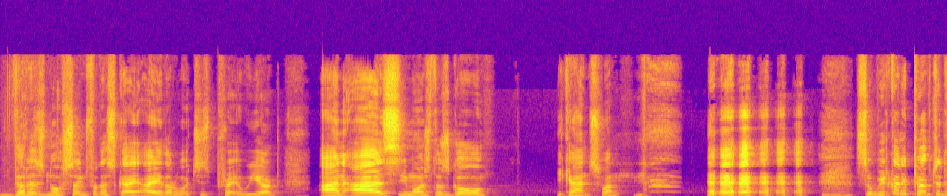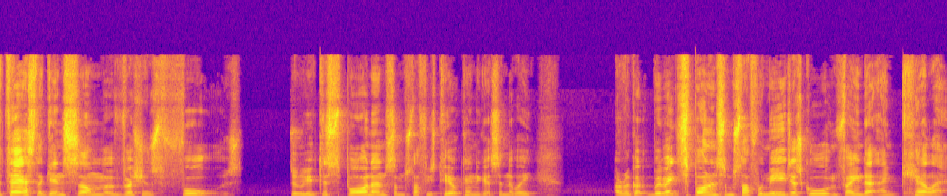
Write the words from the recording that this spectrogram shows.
there is no sound for this guy either, which is pretty weird. And as sea monsters go, he can't swim. so we're going to put him to the test against some vicious foes. So we need to spawn in some stuff. His tail kind of gets in the way. we, got, we might spawn in some stuff. We may just go out and find it and kill it.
